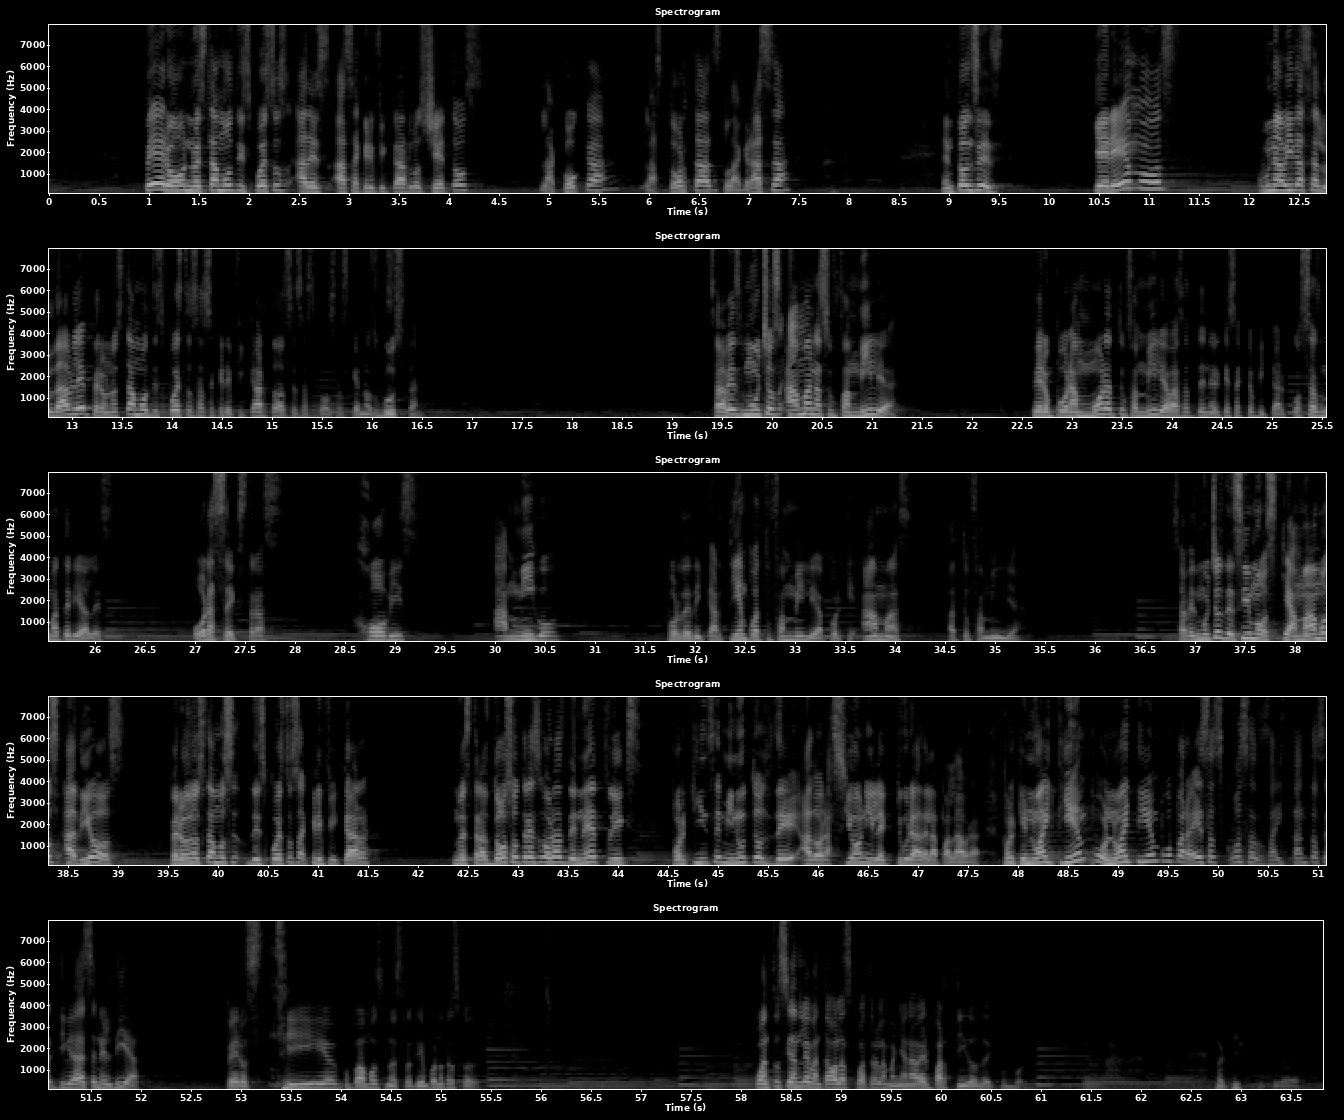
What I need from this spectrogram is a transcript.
pero no estamos dispuestos a, a sacrificar los chetos, la coca, las tortas, la grasa. Entonces, queremos una vida saludable, pero no estamos dispuestos a sacrificar todas esas cosas que nos gustan. Sabes, muchos aman a su familia, pero por amor a tu familia vas a tener que sacrificar cosas materiales, horas extras, hobbies, amigos, por dedicar tiempo a tu familia, porque amas a tu familia. Sabes, muchos decimos que amamos a Dios, pero no estamos dispuestos a sacrificar nuestras dos o tres horas de Netflix por 15 minutos de adoración y lectura de la palabra. Porque no hay tiempo, no hay tiempo para esas cosas. Hay tantas actividades en el día. Pero sí ocupamos nuestro tiempo en otras cosas. ¿Cuántos se han levantado a las 4 de la mañana a ver partidos de fútbol? Aquí, quiero ver.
